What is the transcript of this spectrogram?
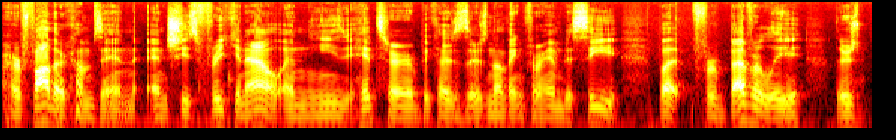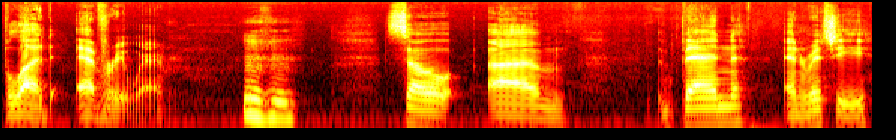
her father comes in and she's freaking out and he hits her because there's nothing for him to see. But for beverly there's blood everywhere. Mm-hmm. so um, ben and richie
